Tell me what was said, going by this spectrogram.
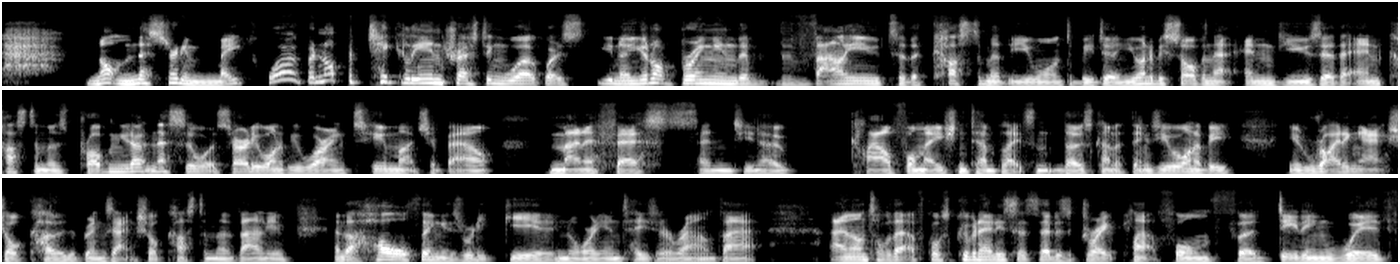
not necessarily make work, but not particularly interesting work where it's, you know, you're not bringing the, the value to the customer that you want to be doing. You want to be solving that end user, the end customer's problem. You don't necessarily want to be worrying too much about manifests and, you know, cloud formation templates and those kind of things. You want to be you know, writing actual code that brings actual customer value. And the whole thing is really geared and orientated around that. And on top of that, of course, Kubernetes, as I said, is a great platform for dealing with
